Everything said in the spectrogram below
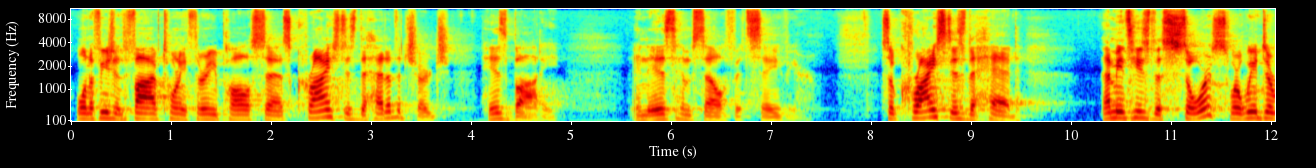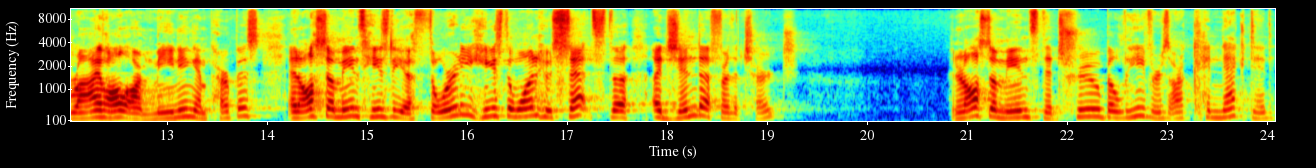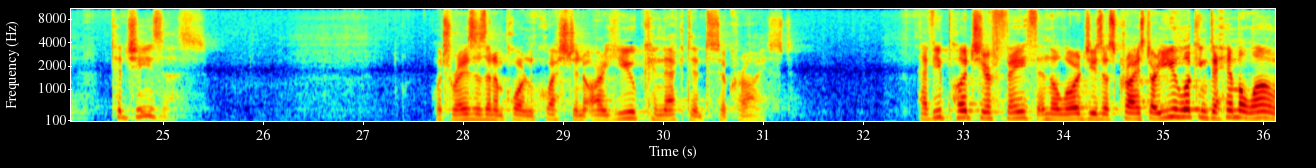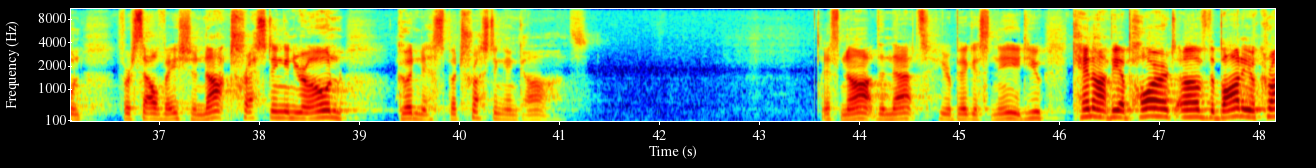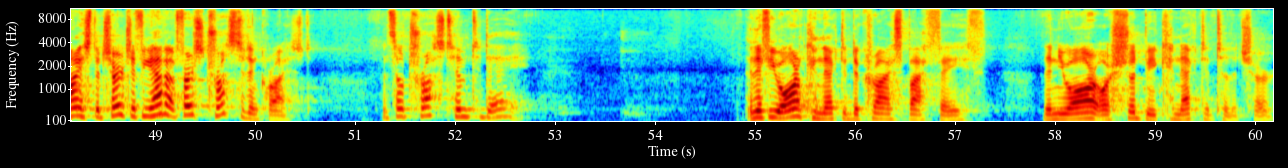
Well, in Ephesians 5:23, Paul says, Christ is the head of the church, his body and is himself its Savior. So Christ is the head. That means he's the source where we derive all our meaning and purpose. It also means he's the authority, he's the one who sets the agenda for the church. And it also means that true believers are connected to Jesus. Which raises an important question Are you connected to Christ? Have you put your faith in the Lord Jesus Christ? Are you looking to Him alone for salvation, not trusting in your own goodness, but trusting in God's? If not, then that's your biggest need. You cannot be a part of the body of Christ, the church, if you haven't first trusted in Christ. And so trust Him today. And if you are connected to Christ by faith, then you are or should be connected to the church.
